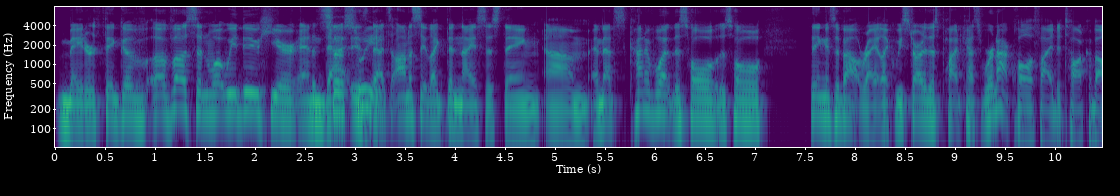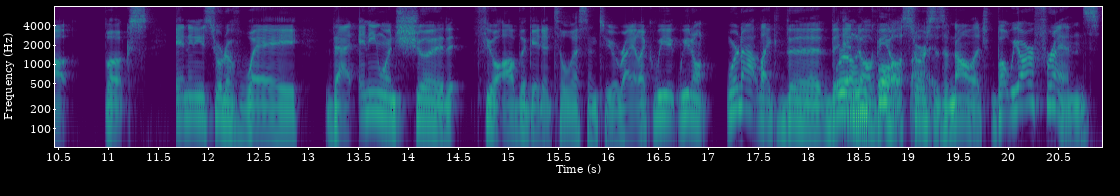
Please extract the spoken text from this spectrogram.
made her think of of us and what we do here, and That's so that is that's honestly like the nicest thing. Um, and that's kind of what this whole this whole thing is about, right? Like we started this podcast, we're not qualified to talk about books in any sort of way that anyone should feel obligated to listen to, right? Like we we don't we're not like the the We're end all be all sources of knowledge, but we are friends,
